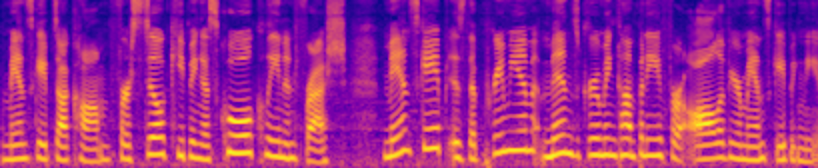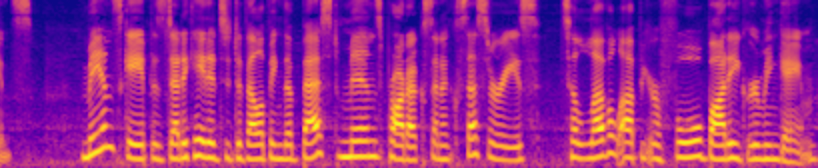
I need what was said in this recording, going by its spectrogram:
Manscaped.com, for still keeping us cool, clean, and fresh. Manscaped is the premium men's grooming company for all of your manscaping needs. Manscaped is dedicated to developing the best men's products and accessories to level up your full body grooming game.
